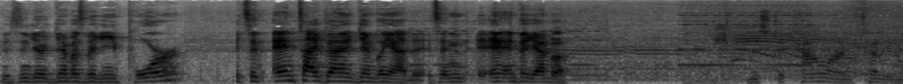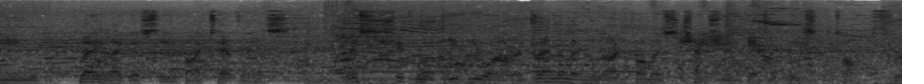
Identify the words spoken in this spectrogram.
This Gamba's making you poor. It's an anti-gambling ad. It's an anti-gamba. Mr. Cow, I'm telling you, play Legacy by Tethers. This shit will give you our adrenaline and I promise chat you get at least top 3.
